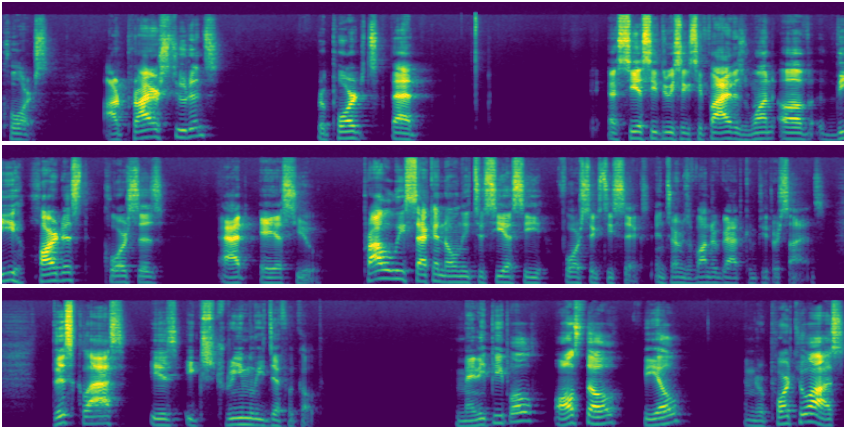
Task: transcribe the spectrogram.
course. Our prior students report that CSE 365 is one of the hardest courses at ASU, probably second only to CSE 466 in terms of undergrad computer science. This class is extremely difficult. Many people also feel and report to us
